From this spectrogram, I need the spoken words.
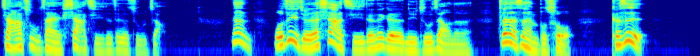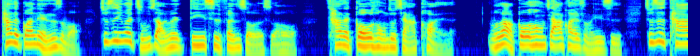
加注在下集的这个主角。那我自己觉得下集的那个女主角呢，真的是很不错。可是她的观点是什么？就是因为主角因为第一次分手的时候，他的沟通就加快了，我知道沟通加快是什么意思，就是他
